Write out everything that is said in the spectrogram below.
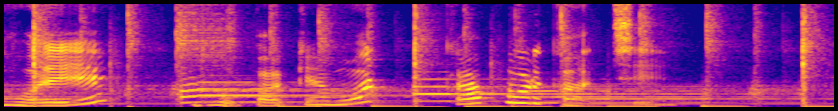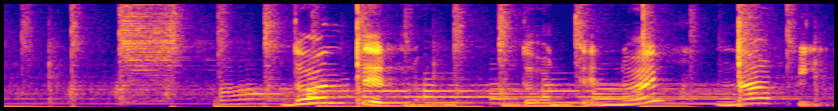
ধয়ে ধোপা কেমন? কাপড় কাচে। দন্তের নয় দন্তের নয় নাপিত।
